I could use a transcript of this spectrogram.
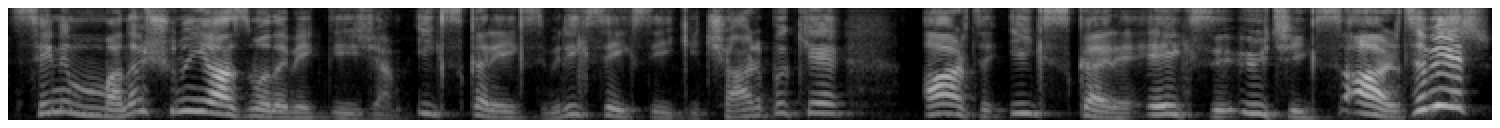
senin bana şunu yazmanı bekleyeceğim. x kare eksi 1 x eksi 2 çarpı k artı x kare eksi 3x artı 1.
